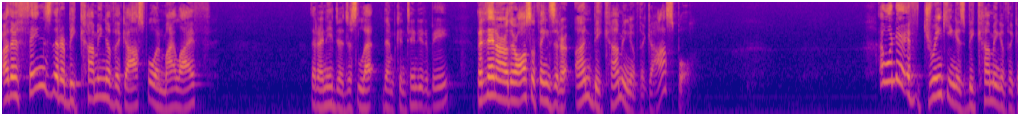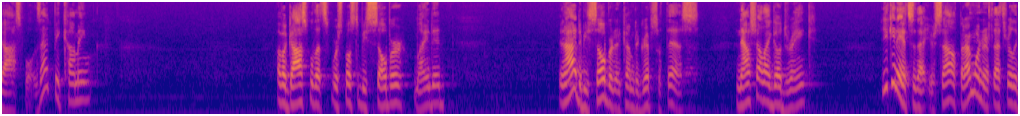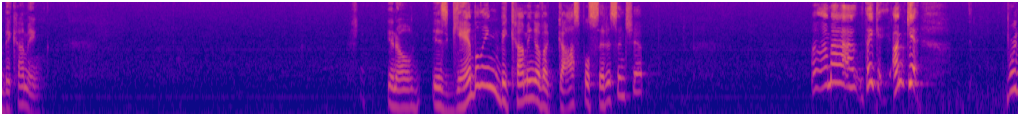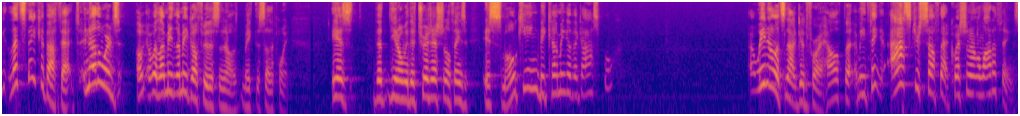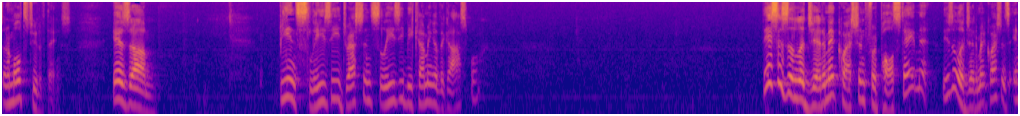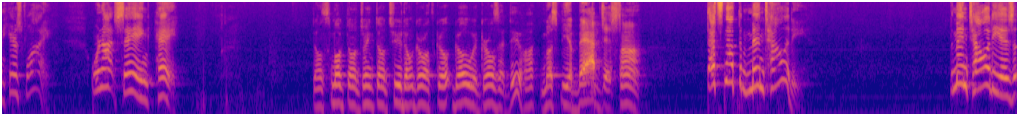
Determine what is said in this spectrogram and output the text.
Are there things that are becoming of the gospel in my life that I need to just let them continue to be? But then are there also things that are unbecoming of the gospel? I wonder if drinking is becoming of the gospel. Is that becoming of a gospel that's we're supposed to be sober minded? And I had to be sober to come to grips with this. Now shall I go drink? You can answer that yourself, but I'm wondering if that's really becoming. You know, is gambling becoming of a gospel citizenship? I'm, I'm thinking, I'm getting, let's think about that. In other words, okay, well, let me, let me go through this and I'll make this other point. Is the, you know, with the traditional things, is smoking becoming of the gospel? Uh, we know it's not good for our health, but I mean, think, ask yourself that question on a lot of things, on a multitude of things. Is um, being sleazy, dressing sleazy, becoming of the gospel? This is a legitimate question for Paul's statement. These are legitimate questions. And here's why. We're not saying, hey, don't smoke, don't drink, don't chew, don't go with, go with girls that do, huh? Must be a Baptist, huh? That's not the mentality. The mentality is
